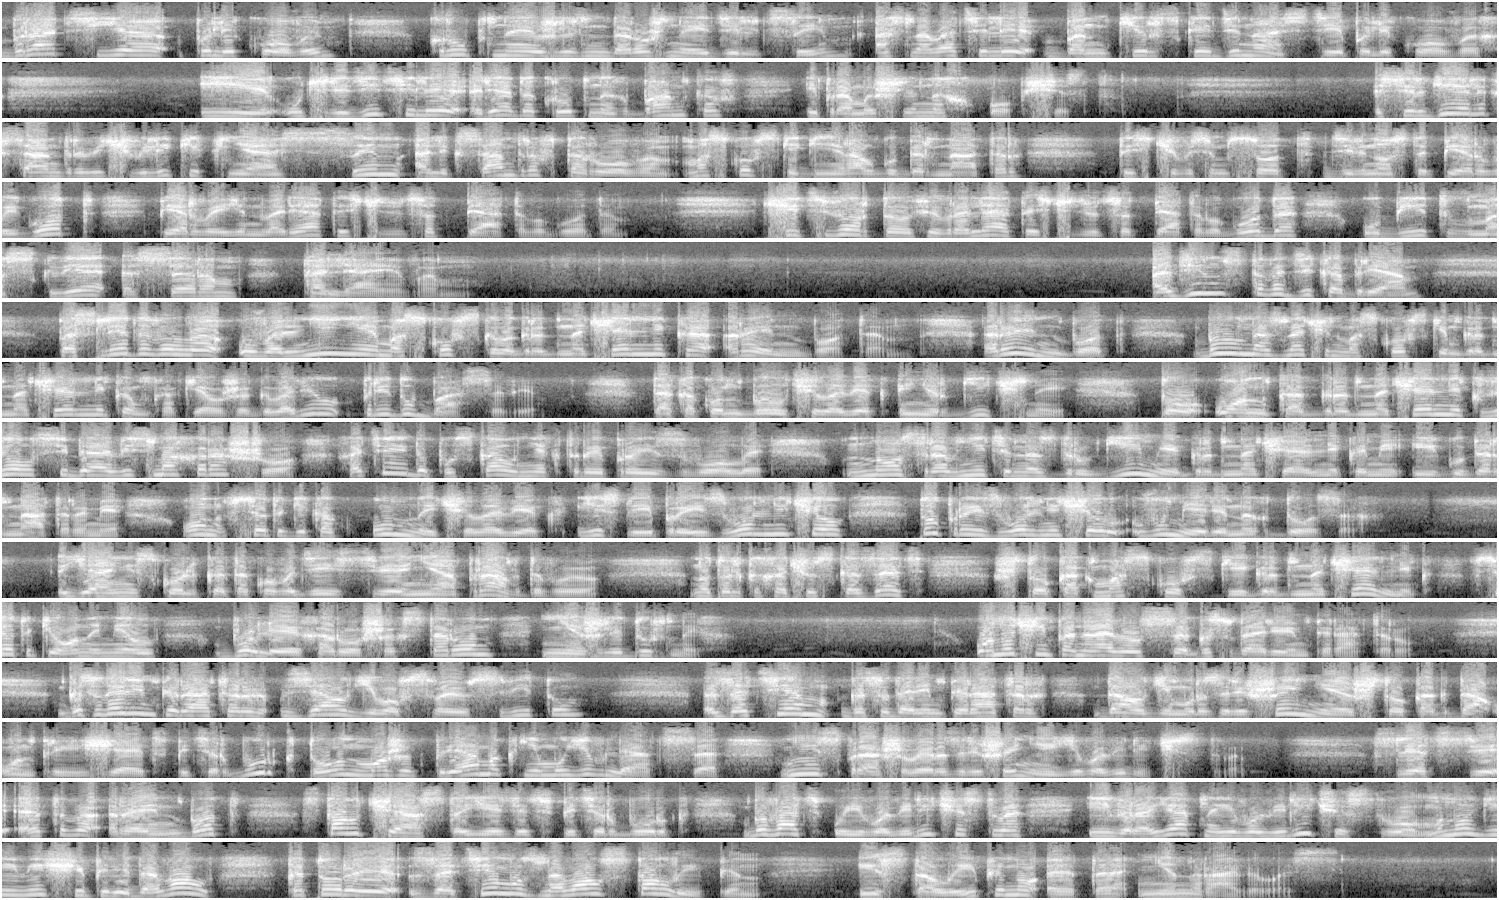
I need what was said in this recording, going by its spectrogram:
Братья Поляковы, крупные железнодорожные дельцы, основатели банкирской династии Поляковых и учредители ряда крупных банков и промышленных обществ. Сергей Александрович, великий князь, сын Александра II, московский генерал-губернатор, 1891 год, 1 января 1905 года. 4 февраля 1905 года убит в Москве эсером Каляевым. 11 декабря последовало увольнение московского градоначальника Рейнбота. Рейнбот был назначен московским градоначальником, как я уже говорил, при Дубасове. Так как он был человек энергичный, то он, как градоначальник, вел себя весьма хорошо, хотя и допускал некоторые произволы, но сравнительно с другими градоначальниками и губернаторами он все-таки как умный человек, если и произвольничал, то произвольничал в умеренных дозах. Я нисколько такого действия не оправдываю, но только хочу сказать, что как московский градоначальник все-таки он имел более хороших сторон, нежели дурных. Он очень понравился государю-императору. Государь-император взял его в свою свиту, затем государь-император дал ему разрешение, что когда он приезжает в Петербург, то он может прямо к нему являться, не спрашивая разрешения его величества. Вследствие этого Рейнбот стал часто ездить в Петербург, бывать у Его Величества, и, вероятно, Его Величеству многие вещи передавал, которые затем узнавал Столыпин, и Столыпину это не нравилось.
